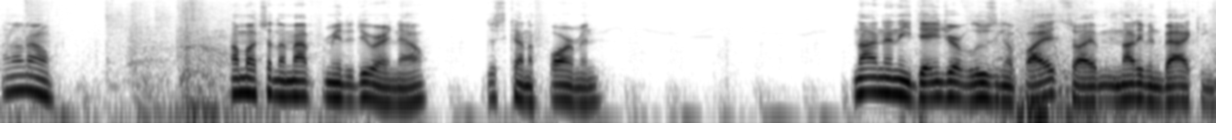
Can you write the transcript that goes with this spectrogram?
I don't know. How much on the map for me to do right now. Just kind of farming. Not in any danger of losing a fight, so I'm not even backing.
